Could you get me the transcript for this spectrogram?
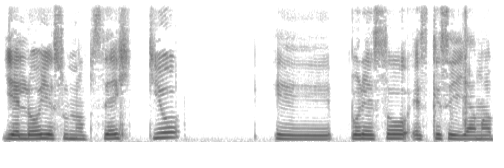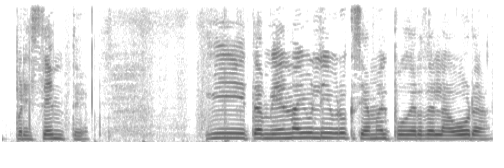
y el hoy es un obsequio, eh, por eso es que se llama presente. Y también hay un libro que se llama El poder de la hora.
